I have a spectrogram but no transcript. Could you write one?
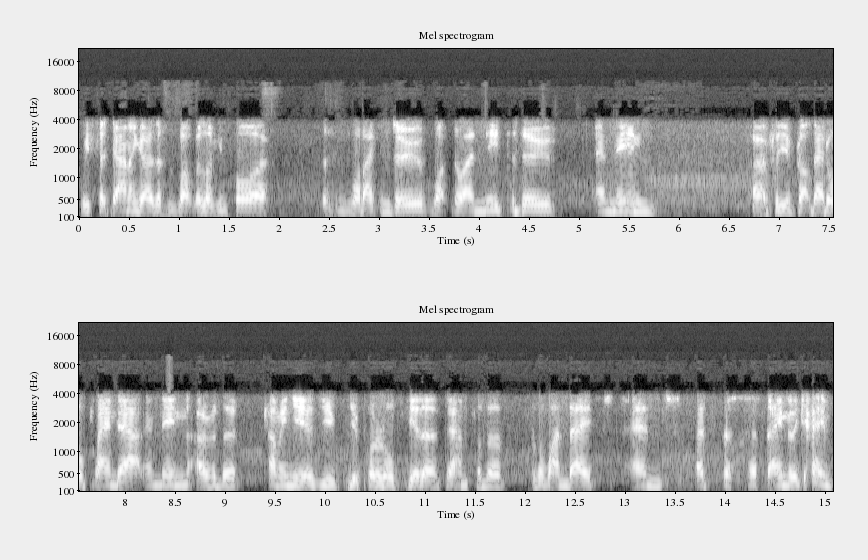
we sit down and go, this is what we're looking for. This is what I can do. What do I need to do? And then hopefully you've got that all planned out, and then over the coming years you you put it all together down for the for the one day, and that's the, that's the aim of the game.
